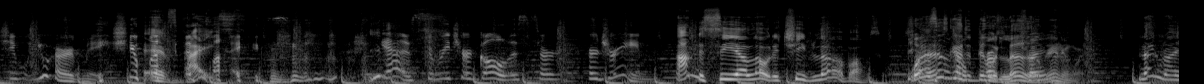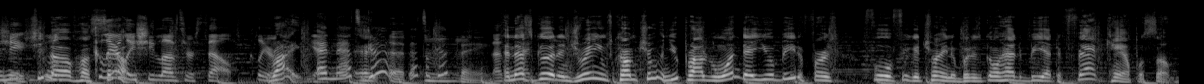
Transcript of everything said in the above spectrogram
She, you heard me. She wants Advice? advice. yes, to reach her goal. This is her her dream. I'm the CLO, the chief love officer. What does this got to do with love trainer. anyway? Nothing right here. She well, love herself. Clearly, she loves herself. Clearly, Right. Yeah. And that's And- good. That's a good thing. and that's good. And dreams come true. And you probably one day you'll be the first full figure trainer, but it's gonna have to be at the fat camp or something.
